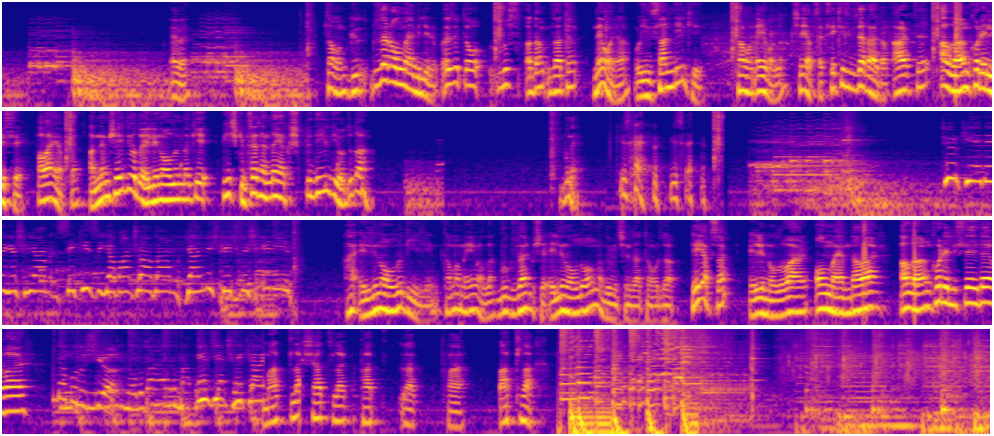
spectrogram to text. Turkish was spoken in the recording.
Evet. Tamam gü- güzel olmayabilirim. Özellikle o Rus adam zaten ne o ya? O insan değil ki. Tamam eyvallah. Şey yapsak 8 güzel adam artı Allah'ın Korelisi falan yapsak. Annem şey diyordu Elinoğlu'ndaki hiç kimse senden yakışıklı değil diyordu da. Bu ne? Güzel, güzel. Türkiye'de yaşayan 8 yabancı adam gelmiş geçmiş en iyi Ha Elinoğlu değilim. Tamam eyvallah. Bu güzel bir şey. Elinoğlu olmadığım için zaten orada. Ne yapsak? Elinoğlu var. Olmayan da var. Allah'ın Korelisi de var. da buluşuyor. İlginç hikaye Matlak, şatlak, patlak, pa, patlak.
